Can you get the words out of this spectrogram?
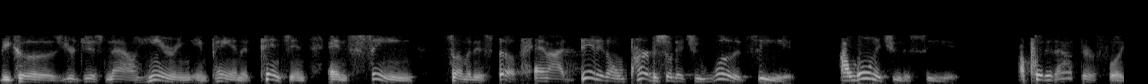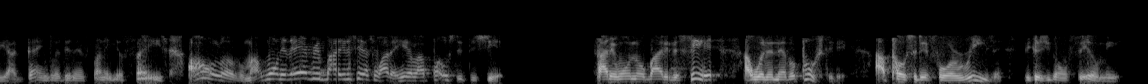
because you're just now hearing and paying attention and seeing some of this stuff. And I did it on purpose so that you would see it. I wanted you to see it. I put it out there for you. I dangled it in front of your face. All of them. I wanted everybody to see. That's why the hell I posted the shit. If I didn't want nobody to see it, I would have never posted it. I posted it for a reason because you're going to feel me.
